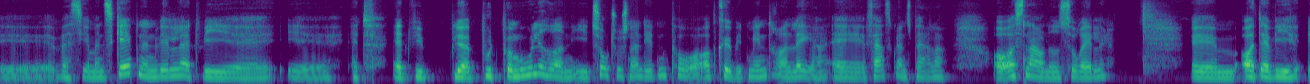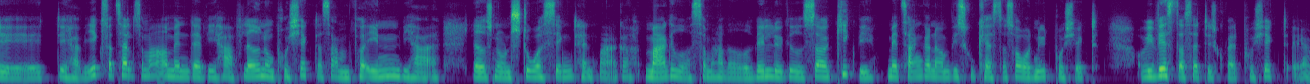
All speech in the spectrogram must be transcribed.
øh, hvad siger man, skæbnen vil, at vi, øh, øh, at, at vi bliver budt på muligheden i 2019 på at opkøbe et mindre lager af ferskvandsperler, og også navnet Sorelle. Øhm, og da vi, øh, det har vi ikke fortalt så meget, men da vi har lavet nogle projekter sammen for inden, vi har lavet sådan nogle store second-hand-markeder, som har været vellykkede, så kiggede vi med tankerne om, at vi skulle kaste os over et nyt projekt. Og vi vidste også, at det skulle være et projekt, øh,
